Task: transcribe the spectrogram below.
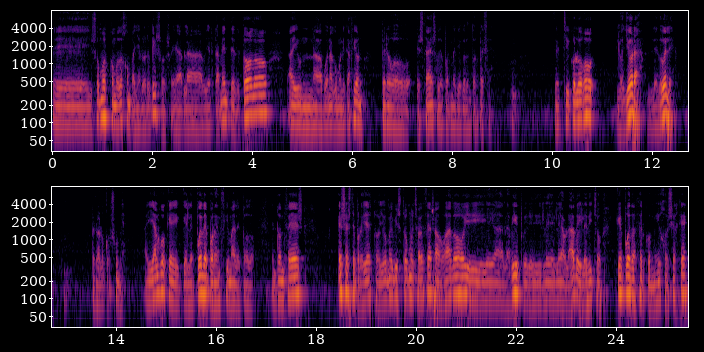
eh, y somos como dos compañeros de pisos. Se habla abiertamente de todo, hay una buena comunicación, pero está eso de por medio que lo entorpece. Que el chico luego lo llora, le duele, pero lo consume. Hay algo que, le puede por encima de todo. Entonces, es este proyecto. Yo me he visto muchas veces ahogado y, a David y le, he hablado y le he dicho, ¿qué puedo hacer con mi hijo? Si es que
